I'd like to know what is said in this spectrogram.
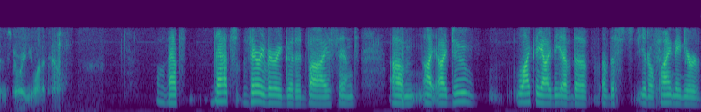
and story you want to tell. Well, that's that's very very good advice, and um, I, I do like the idea of the of the you know finding your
